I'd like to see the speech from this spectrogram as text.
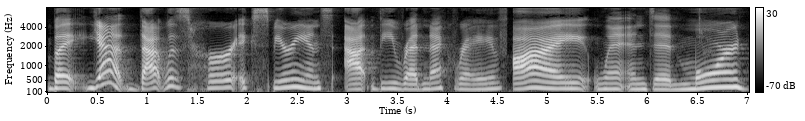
but yeah, that was her experience at the Redneck Rave. I went and did more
